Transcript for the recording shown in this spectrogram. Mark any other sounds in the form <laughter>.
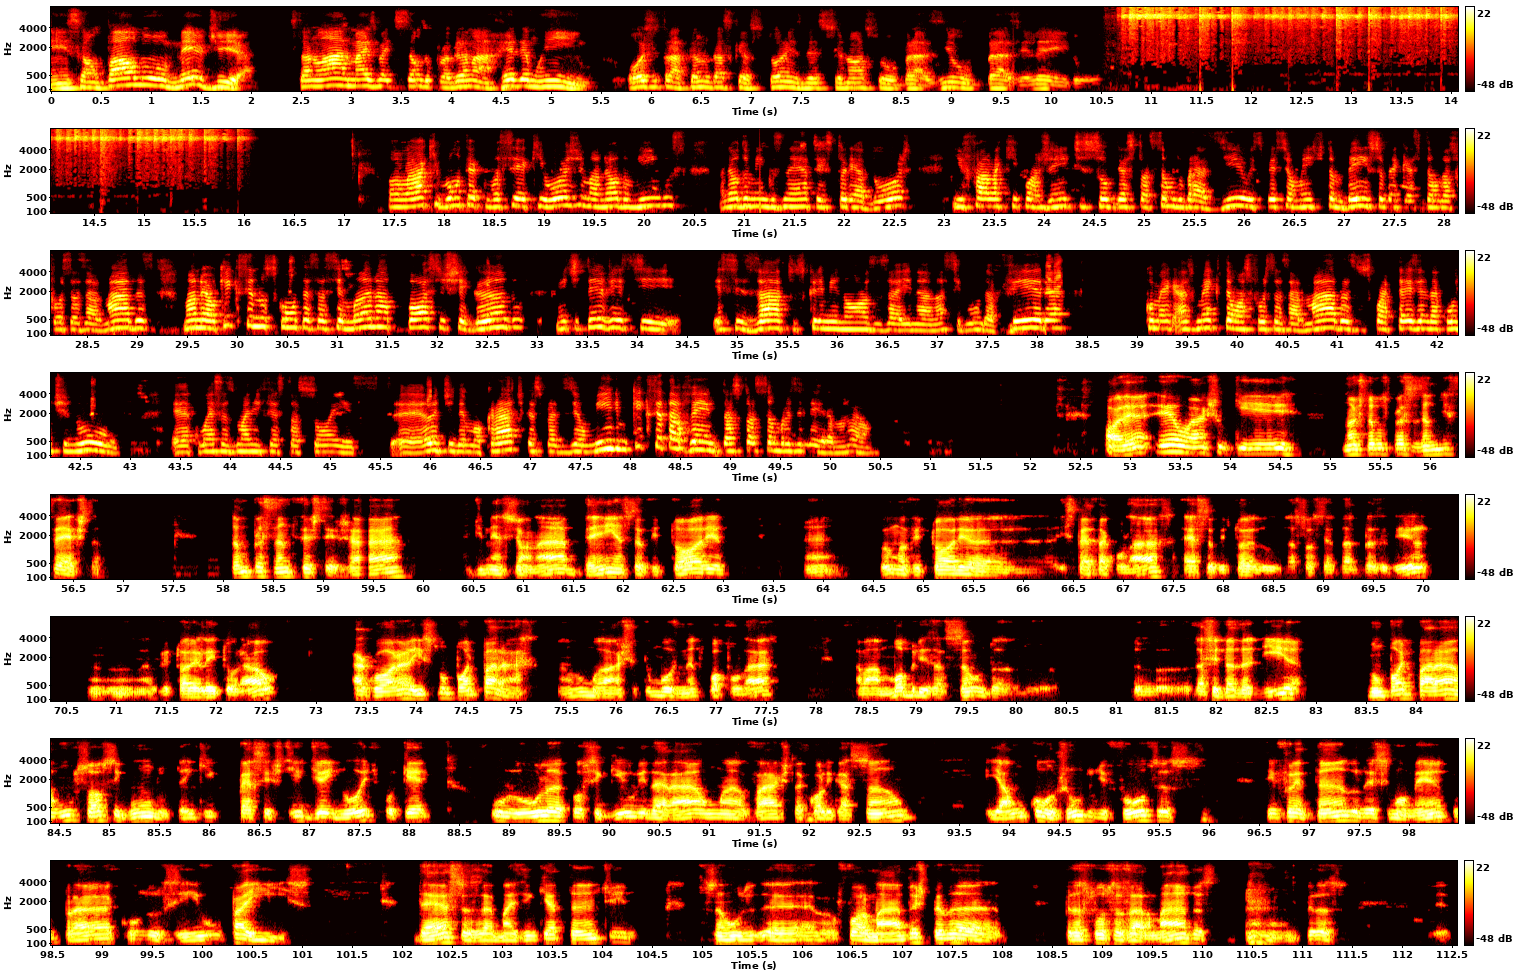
Em São Paulo, meio-dia. Está no ar mais uma edição do programa Redemoinho, hoje tratando das questões desse nosso Brasil brasileiro. Olá, que bom ter com você aqui hoje, Manuel Domingos. Manuel Domingos Neto é historiador e fala aqui com a gente sobre a situação do Brasil, especialmente também sobre a questão das Forças Armadas. Manuel, o que, que você nos conta essa semana, posse chegando? A gente teve esse, esses atos criminosos aí na, na segunda-feira. Como é, como é que estão as Forças Armadas? Os quartéis ainda continuam é, com essas manifestações é, antidemocráticas, para dizer o mínimo. O que, que você está vendo da situação brasileira, Manuel? Olha, eu acho que nós estamos precisando de festa. Estamos precisando de festejar, dimensionar bem essa vitória. Né? Foi uma vitória espetacular, essa vitória do, da sociedade brasileira, uma vitória eleitoral. Agora, isso não pode parar. Eu acho que o movimento popular, a mobilização do, do, da cidadania, não pode parar um só segundo, tem que persistir dia e noite, porque o Lula conseguiu liderar uma vasta coligação e há um conjunto de forças enfrentando nesse momento para conduzir o país. Dessas, a mais inquietante são é, formadas pela, pelas Forças Armadas, <clears throat> pelas,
